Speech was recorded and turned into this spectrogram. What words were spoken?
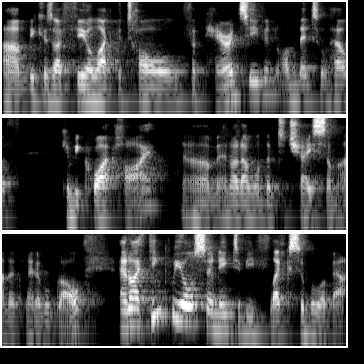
um, because I feel like the toll for parents, even on mental health, can be quite high. Um, and I don't want them to chase some unattainable goal. And I think we also need to be flexible about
